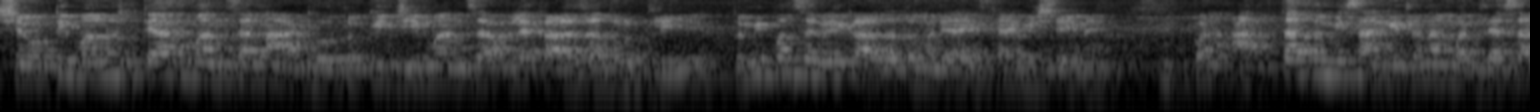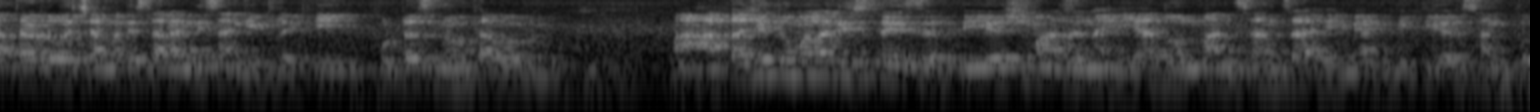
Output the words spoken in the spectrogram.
शेवटी माणूस त्याच माणसांना आठवतो की जी माणसं आपल्या काळजात रुतलेली आहे तुम्ही पण सगळे काळजातमध्ये आहेत काय विषय नाही. पण आत्ता तुम्ही सांगितलं ना मधल्या सात आठ वर्षामध्ये सरांनी सांगितलं की कुठंच नव्हता बघून मग आता जे तुम्हाला दिसतंय सर ते यश माझं नाही. या दोन माणसांचं आहे मी अगदी क्लिअर सांगतो.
